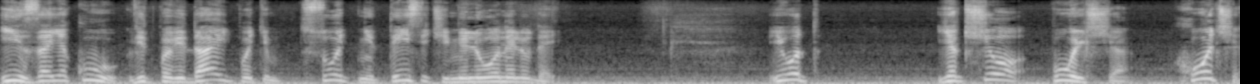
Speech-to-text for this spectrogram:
і за яку відповідають потім сотні, тисячі, мільйони людей. І от якщо Польща хоче,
